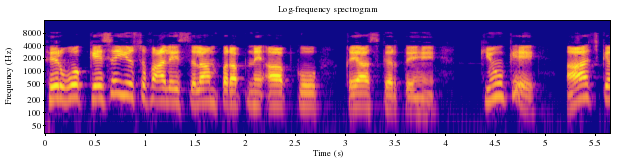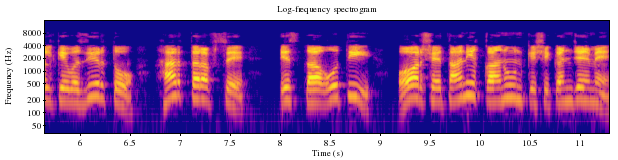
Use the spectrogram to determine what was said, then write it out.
پھر وہ کیسے یوسف علیہ السلام پر اپنے آپ کو قیاس کرتے ہیں؟ کیونکہ آج کل کے وزیر تو ہر طرف سے اس تاغوتی اور شیطانی قانون کے شکنجے میں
